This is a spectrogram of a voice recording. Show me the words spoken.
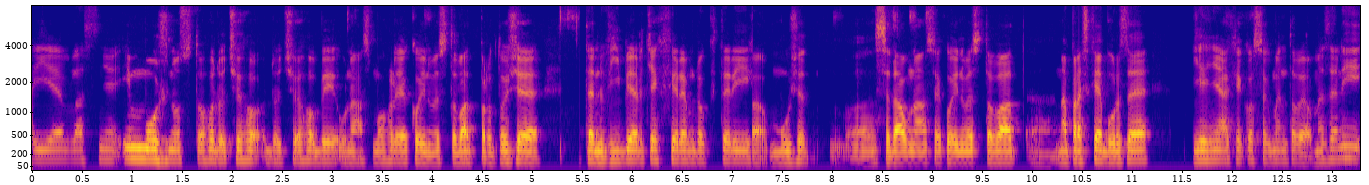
je vlastně i možnost toho, do čeho, do čeho by u nás mohli jako investovat, protože ten výběr těch firm, do kterých eh, může, se dá u nás jako investovat na pražské burze, je nějak jako segmentově omezený.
